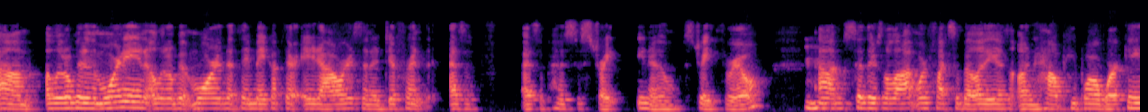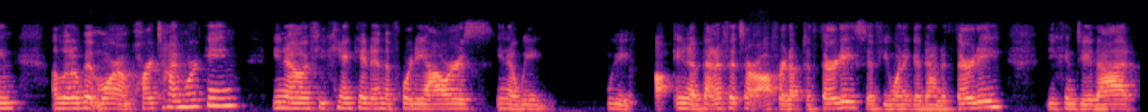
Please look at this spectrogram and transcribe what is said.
um, a little bit in the morning, a little bit more that they make up their eight hours in a different as a, as opposed to straight, you know, straight through. Mm-hmm. Um, so there's a lot more flexibility on how people are working, a little bit more on part-time working. You know, if you can't get in the 40 hours, you know, we we uh, you know benefits are offered up to 30. So if you want to go down to 30, you can do that.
